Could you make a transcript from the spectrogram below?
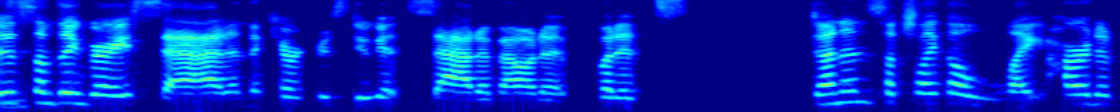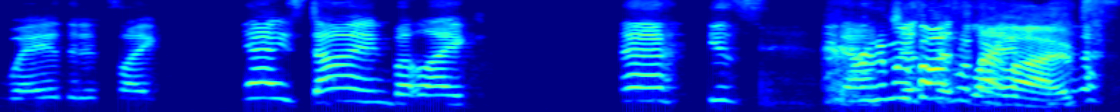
is something very sad, and the characters do get sad about it. But it's done in such like a lighthearted way that it's like, yeah, he's dying, but like, eh, he's We're gonna move on with life. our lives.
